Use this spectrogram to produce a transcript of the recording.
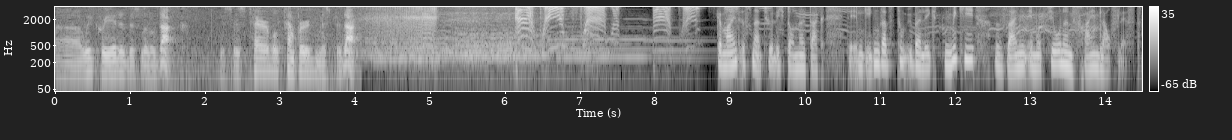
Uh, we created this little duck. This is terrible-tempered Mr. Duck. Gemeint ist natürlich Donald Duck, der im Gegensatz zum überlegten Mickey seinen Emotionen freien Lauf lässt.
